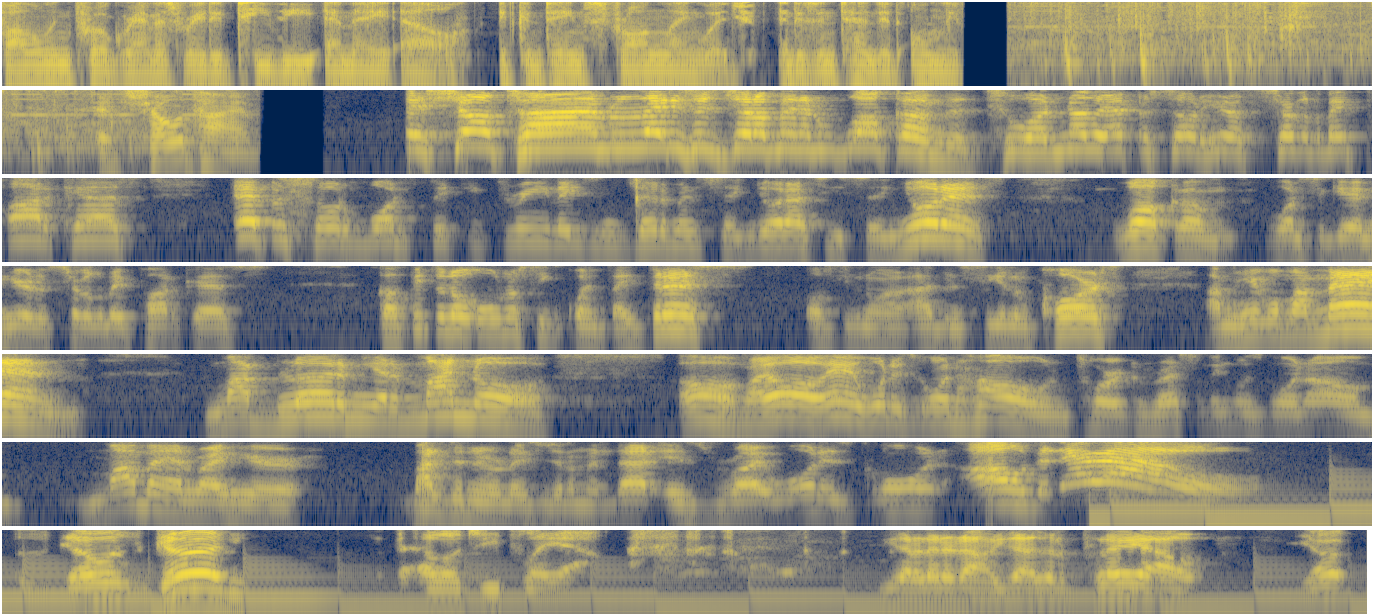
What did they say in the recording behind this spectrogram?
following program is rated TV MAL. It contains strong language and is intended only for It's showtime. It's showtime, ladies and gentlemen, and welcome to another episode here of Circle Debate Podcast, episode 153. Ladies and gentlemen, señoras y señores, welcome once again here to Circle Debate Podcast, capítulo 153. Most of you know I've been seeing, of course. I'm here with my man, my blood, mi hermano. Oh, my, oh, hey, what is going on? Torque Wrestling, what's going on? My man right here, dinner, ladies and gentlemen. That is right. What is going on? De Niro? Let's go. It's good. Let the LOG play out. You gotta let it out. You gotta let it play out. Yep.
